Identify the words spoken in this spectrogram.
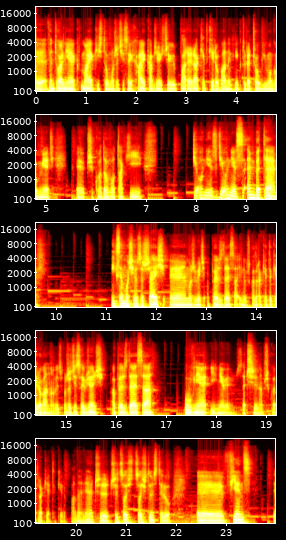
Y, Ewentualnie jak ma jakiś, to możecie sobie hajka wziąć, czy parę rakiet kierowanych. Niektóre czołgi mogą mieć. Y, Przykładowo taki gdzie on jest? Gdzie on jest? MBT. XM806 e, może mieć APSDS-a i na przykład rakietę kierowaną, więc możecie sobie wziąć APSDS-a głównie i nie wiem, Z3 na przykład rakiety kierowane, nie? Czy, czy coś, coś w tym stylu. E, więc e,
